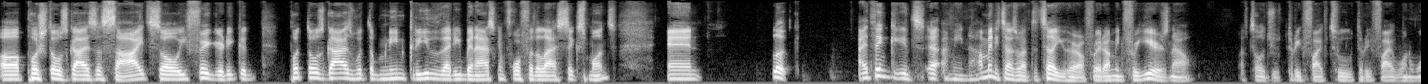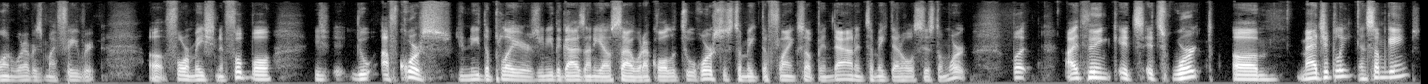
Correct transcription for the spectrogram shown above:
uh, push those guys aside. So he figured he could put those guys with the Menin Credo that he'd been asking for for the last six months. And look, I think it's, I mean, how many times do I have to tell you here, Alfredo? I mean, for years now, I've told you 352, 3511, whatever is my favorite uh, formation in football. You, of course, you need the players, you need the guys on the outside, what I call the two horses, to make the flanks up and down and to make that whole system work. But I think it's it's worked um, magically in some games.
